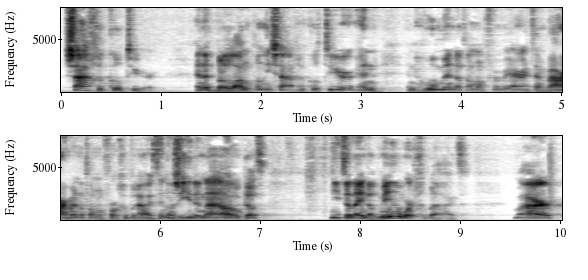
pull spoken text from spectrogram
zagencultuur. En het belang van die zagencultuur en, en hoe men dat allemaal verwerkt en waar men dat allemaal voor gebruikt. En dan zie je daarna ook dat niet alleen dat meel wordt gebruikt, maar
